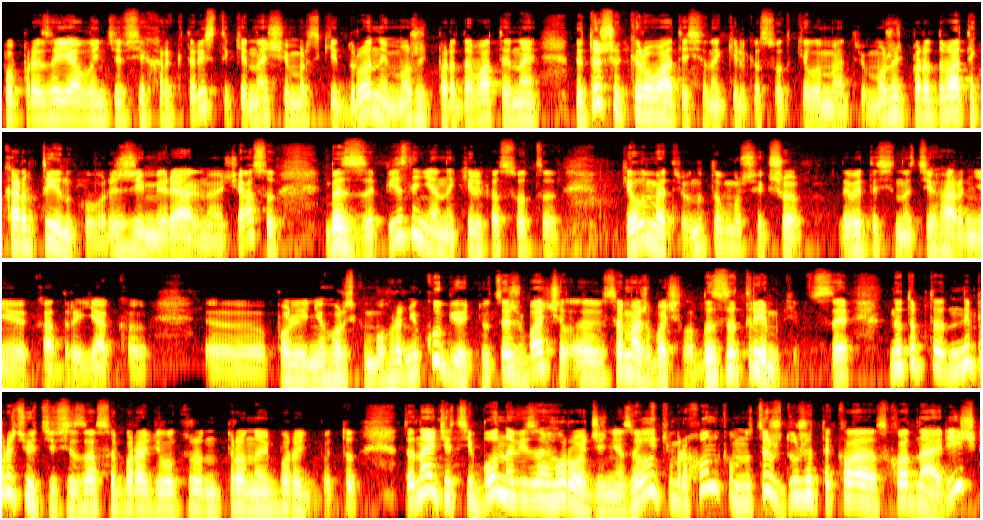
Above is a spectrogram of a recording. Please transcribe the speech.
Попри заявлені ці всі характеристики, наші морські дрони можуть передавати на не те, що керуватися на кількасот кілометрів, можуть передавати картинку в режимі реального часу без запізнення на кількасот кілометрів. Ну тому що якщо дивитися на ці гарні кадри, як е, по Лінігорському гранюку б'ють, ну це ж бачила, е, сама ж бачила без затримки. Все ну тобто не працюють ці всі засоби радіоелектронної боротьби. Тут та навіть ці бонові загородження за великим рахунком, ну це ж дуже така складна річ,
